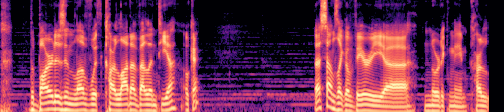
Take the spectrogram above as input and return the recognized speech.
the bard is in love with Carlotta Valentia. Okay. That sounds like a very uh, Nordic name. Car-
